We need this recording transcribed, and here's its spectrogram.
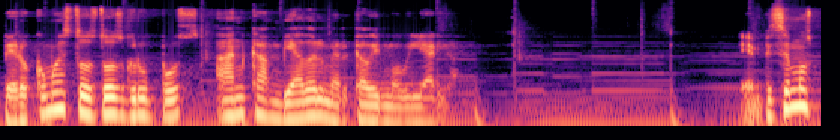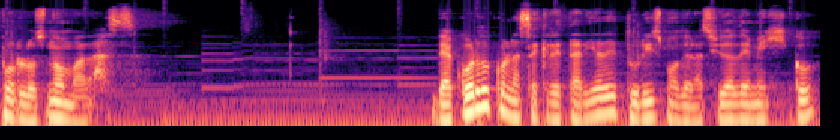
Pero ¿cómo estos dos grupos han cambiado el mercado inmobiliario? Empecemos por los nómadas. De acuerdo con la Secretaría de Turismo de la Ciudad de México,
